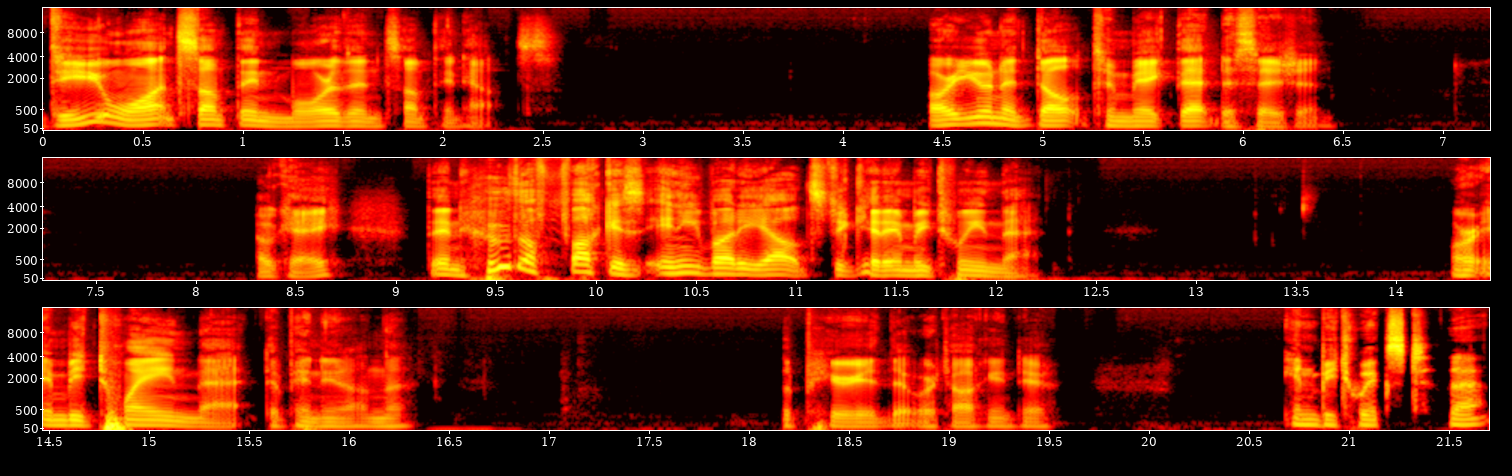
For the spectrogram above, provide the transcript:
do you want something more than something else? Are you an adult to make that decision? Okay. Then who the fuck is anybody else to get in between that? Or in between that, depending on the the period that we're talking to. In betwixt that.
